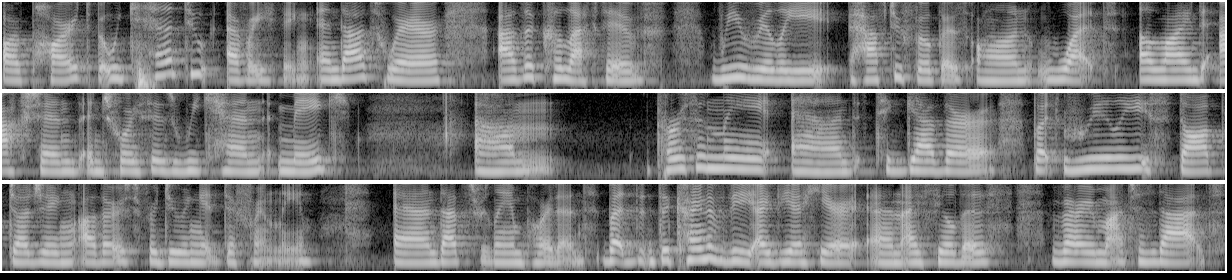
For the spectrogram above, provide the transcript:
our part, but we can't do everything. And that's where, as a collective, we really have to focus on what aligned actions and choices we can make. Um, personally and together, but really stop judging others for doing it differently. And that's really important. But the, the kind of the idea here, and I feel this very much, is that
